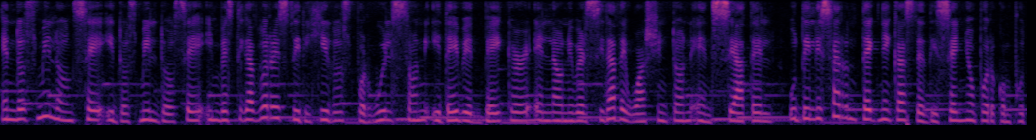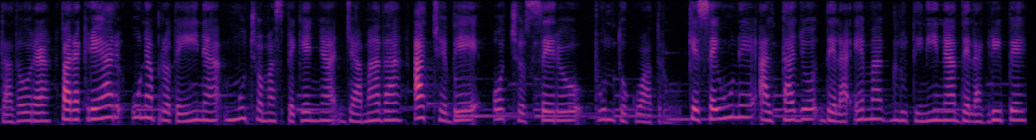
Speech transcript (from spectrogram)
En 2011 y 2012, investigadores dirigidos por Wilson y David Baker en la Universidad de Washington en Seattle utilizaron técnicas de diseño por computadora para crear una proteína mucho más pequeña llamada HB80.4, que se une al tallo de la hemaglutinina de la gripe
